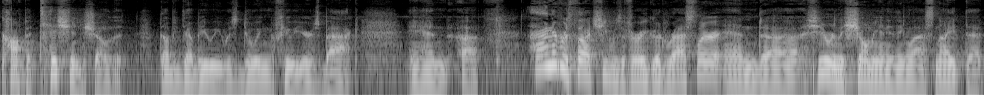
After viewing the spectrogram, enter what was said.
competition show that WWE was doing a few years back, and uh, I never thought she was a very good wrestler, and uh, she didn't really show me anything last night that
